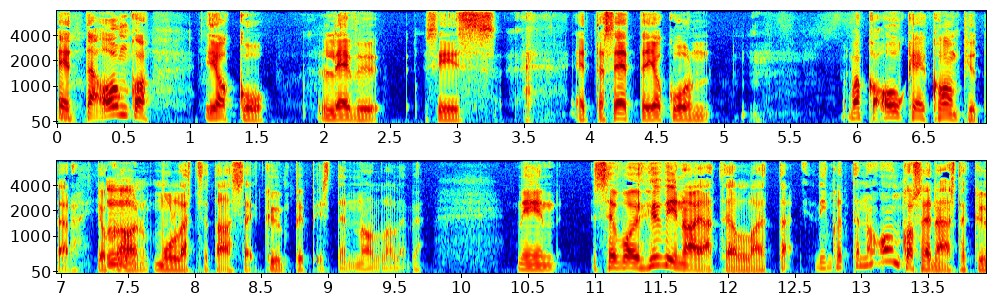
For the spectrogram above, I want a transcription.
että onko joku levy siis, että se, että joku on vaikka OK Computer, joka Mm. on mulle se taas se 10.0 levy, niin se voi hyvin ajatella, että, niin kuin, että no onko se näistä 10.0.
